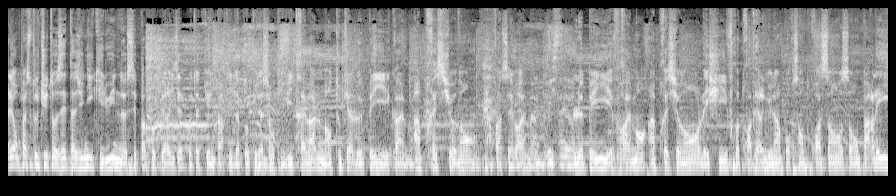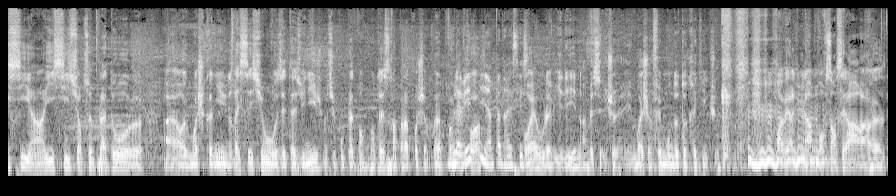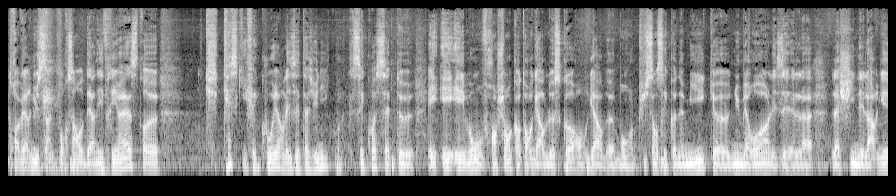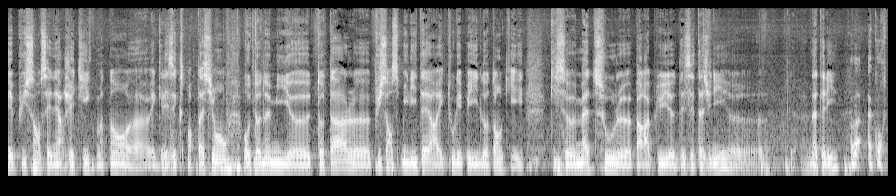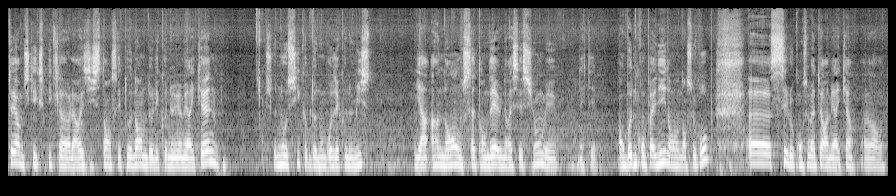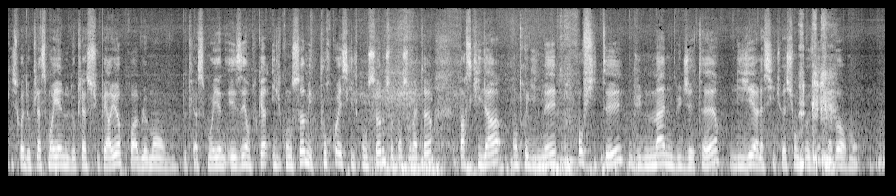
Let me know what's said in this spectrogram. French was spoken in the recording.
Allez, on passe tout de suite aux États-Unis qui, lui, ne s'est pas paupérisé. Peut-être qu'il y a une partie de la population qui vit très mal, mais en tout cas, le pays est quand même impressionnant. Enfin, c'est vrai même. Le pays est vraiment impressionnant. Les chiffres, 3,1% de croissance. On parlait ici, hein, ici sur ce plateau. Euh, alors, moi, je craignais une récession aux États-Unis. Je me suis complètement planté. Ce sera pas la prochaine. La vous l'avez dit, hein, pas de récession. Ouais, vous l'aviez dit. Non, mais je, et moi, je fais mon autocritique. 3,1%, c'est rare. 3,5% hein. au dernier trimestre. Euh, qu'est-ce qui fait courir les États-Unis C'est quoi cette euh, et, bon, franchement, quand on regarde le score, on regarde bon puissance économique euh, numéro un, la, Chine est larguée, puissance énergétique maintenant euh, avec les exportations, autonomie totale, puissance militaire avec tous les pays de l'OTAN qui qui se mettent sous le parapluie des États-Unis. Nathalie? Ah bah, À court terme, ce qui explique la, la résistance étonnante de l'économie américaine, puisque nous aussi, comme de nombreux économistes, il y a un an, on s'attendait à une récession, mais on était en bonne compagnie dans, ce groupe, euh, c'est le consommateur américain. Alors qu'il soit de classe moyenne ou de classe supérieure, probablement de classe moyenne aisée en tout cas, il consomme. Et pourquoi est-ce qu'il consomme ce consommateur? Parce qu'il a, entre guillemets, profité d'une manne budgétaire liée à la situation Covid. D'abord, bon,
